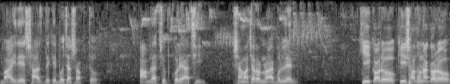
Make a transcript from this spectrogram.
বাইরের সাজ দেখে বোঝা শক্ত। আমরা চুপ করে আছি। শ্যামাচরণ রায় বললেন কি করো? কি সাধনা করো?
